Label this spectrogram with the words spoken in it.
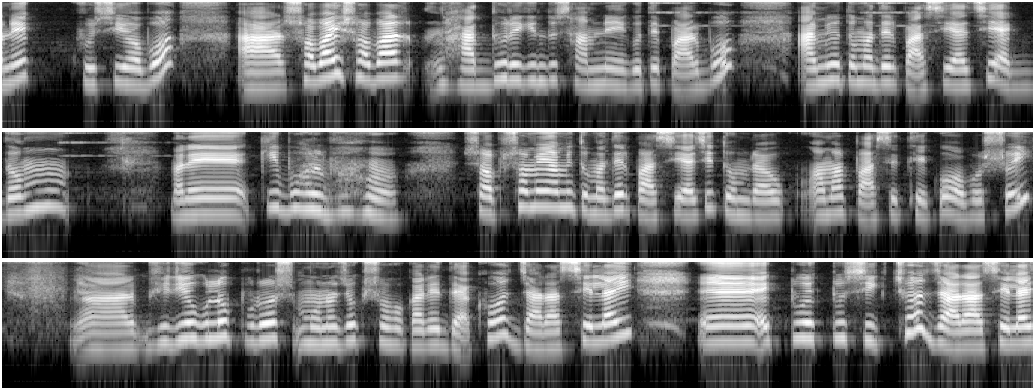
অনেক খুশি হব। আর সবাই সবার হাত ধরে কিন্তু সামনে এগোতে পারব। আমিও তোমাদের পাশে আছি, একদম মানে কি বলব? সবসময় আমি তোমাদের পাশে আছি, তোমরাও আমার পাশে থেকো অবশ্যই। আর ভিডিওগুলো পুরো মনোযোগ সহকারে দেখো। যারা সেলাই একটু একটু শিখছো, যারা সেলাই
